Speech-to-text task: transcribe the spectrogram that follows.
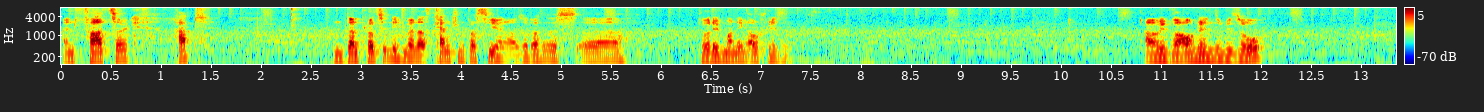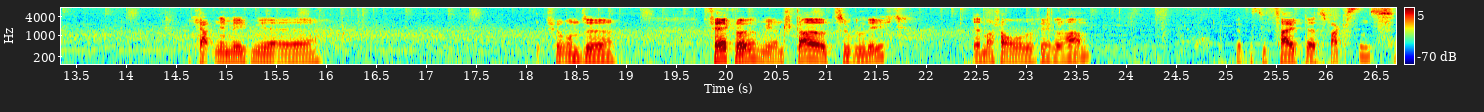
ein Fahrzeug hat und dann plötzlich nicht mehr. Das kann schon passieren. Also das ist, äh, würde ich mal nicht ausschließen. Aber wir brauchen den sowieso. Ich habe nämlich mir äh, für unsere Ferkel mir einen Stall zugelegt. Erstmal schauen, ob wir Ferkel haben. Jetzt ist die Zeit des Wachsens.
